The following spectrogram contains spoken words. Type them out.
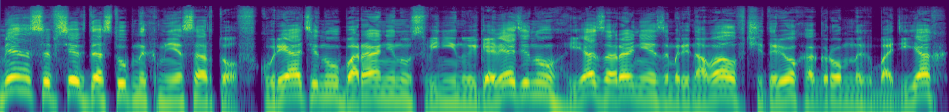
Мясо всех доступных мне сортов — курятину, баранину, свинину и говядину — я заранее замариновал в четырех огромных бадьях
